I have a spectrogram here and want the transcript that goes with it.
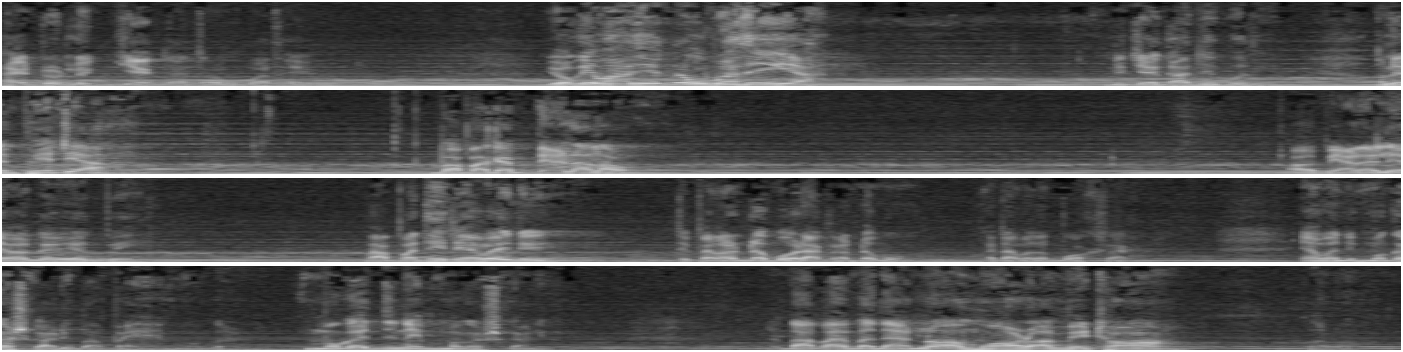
હાઇડ્રોલિક તો ઊભા થઈ યોગી મહારાજ એકદમ ઊભા થઈ ગયા. નીચે ગાદી પર અને ભેટ્યા. બાપા કે પેંડા લાવો. હવે પેંડા લેવા ગયો એક ભાઈ. બાપાથી રહેવાય નહીં. તે પેલા ડબ્બો રાખ્યો ડબ્બો. એટલા બધા બોક્સ રાખ્યા એમાંથી મગજ કાઢ્યું બાપાએ. મગજ મગજ નહીં, મગજ કાઢ્યું. બાપાએ બધા લો, મોડો, મીઠો. કરો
